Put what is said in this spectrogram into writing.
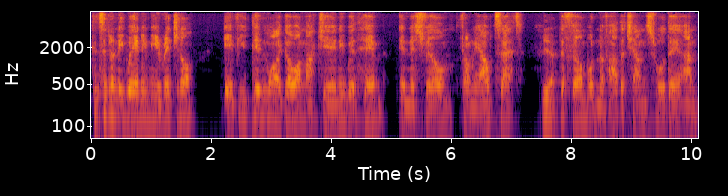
considering he weren't in the original, if you didn't want to go on that journey with him, in this film from the outset, yeah, the film wouldn't have had a chance, would it? And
